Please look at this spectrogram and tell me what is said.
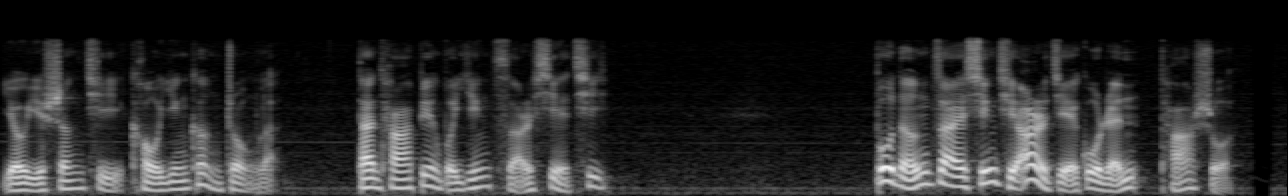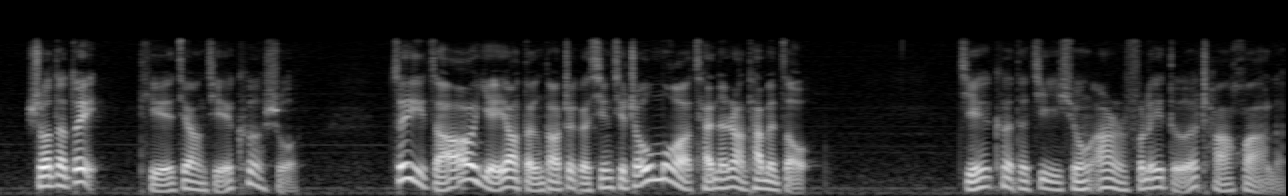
由于生气，口音更重了，但他并不因此而泄气。不能在星期二解雇人，他说。说的对，铁匠杰克说。最早也要等到这个星期周末才能让他们走。杰克的继兄阿尔弗雷德插话了：“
